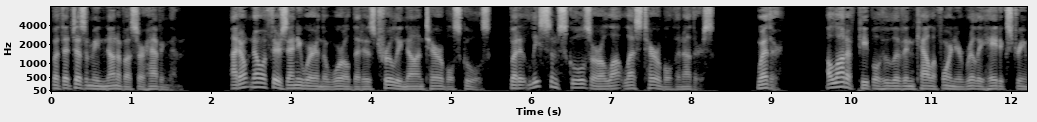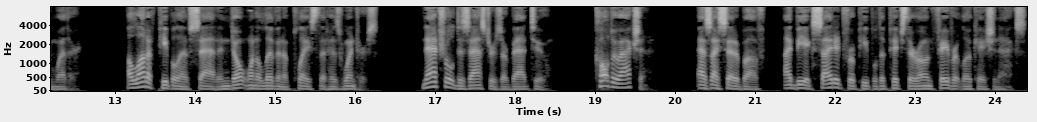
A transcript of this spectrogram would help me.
but that doesn't mean none of us are having them. I don't know if there's anywhere in the world that has truly non terrible schools, but at least some schools are a lot less terrible than others. Weather. A lot of people who live in California really hate extreme weather. A lot of people have SAD and don't want to live in a place that has winters. Natural disasters are bad too. Call to action. As I said above, I'd be excited for people to pitch their own favorite location X.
